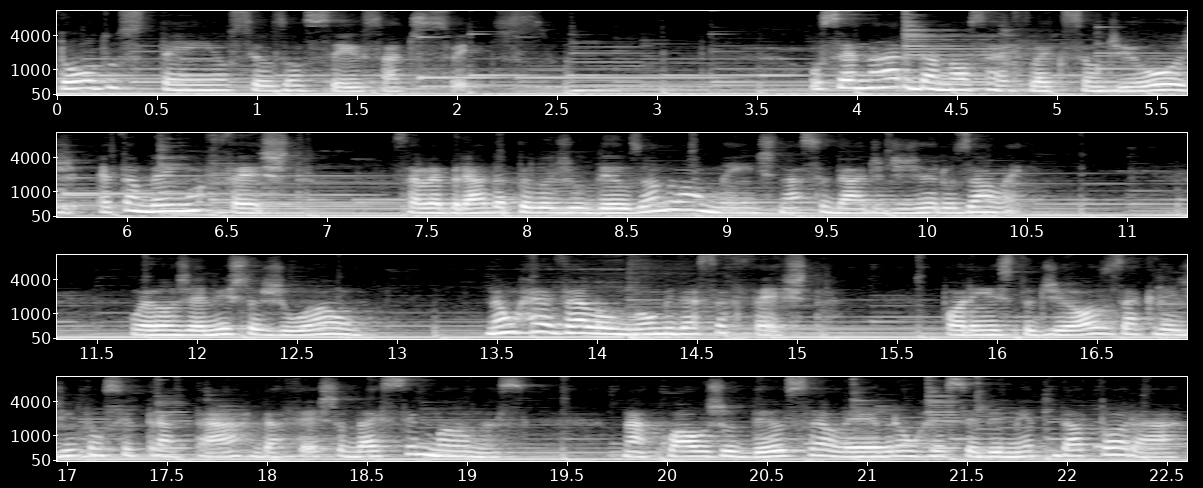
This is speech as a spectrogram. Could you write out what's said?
todos tenham seus anseios satisfeitos. O cenário da nossa reflexão de hoje é também uma festa, celebrada pelos judeus anualmente na cidade de Jerusalém. O evangelista João não revela o nome dessa festa, Porém, estudiosos acreditam se tratar da festa das semanas, na qual os judeus celebram o recebimento da Torá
